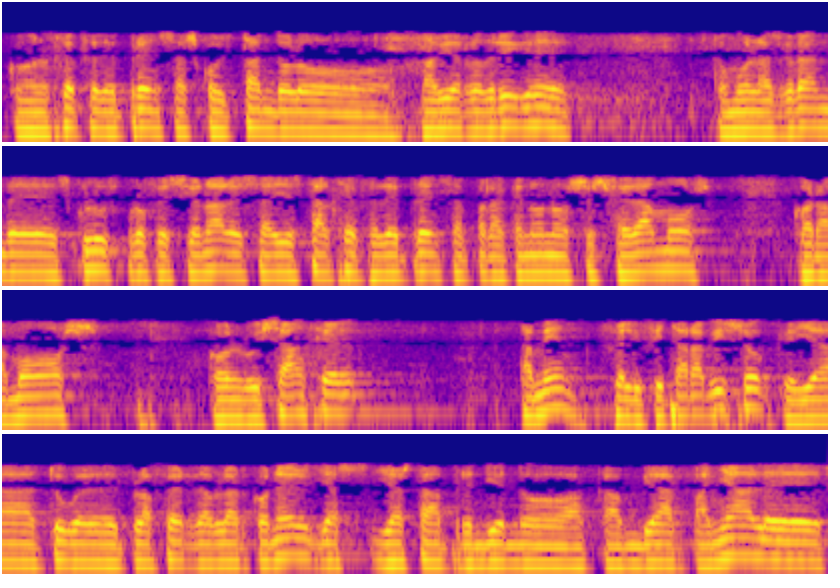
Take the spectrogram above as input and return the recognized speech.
con el jefe de prensa escoltándolo Javier Rodríguez, como en las grandes clubs profesionales, ahí está el jefe de prensa para que no nos esfedamos, con Amos, con Luis Ángel. También felicitar a Viso, que ya tuve el placer de hablar con él, ya, ya está aprendiendo a cambiar pañales,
